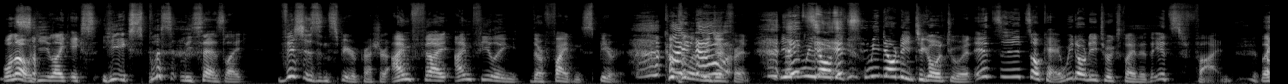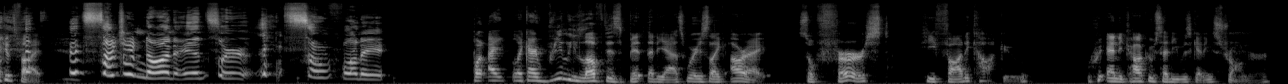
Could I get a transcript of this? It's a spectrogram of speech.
Well, no, he like ex- he explicitly says like this isn't spirit pressure. I'm fi- I'm feeling their fighting spirit. Completely different. We don't it's- we don't need to go into it. It's it's okay. We don't need to explain it. It's fine. Like it's fine. It's such a non-answer. It's so funny. but I like I really love this bit that he has where he's like, all right, so first he fought Ikkaku, and Ikkaku said he was getting stronger,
